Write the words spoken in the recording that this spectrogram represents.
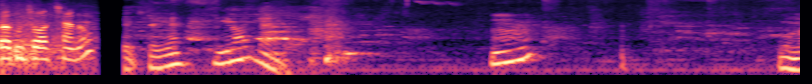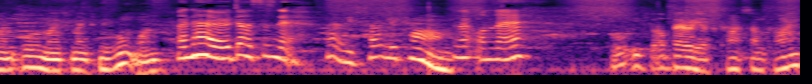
welcome to our channel. Do you? You like that? Hmm? Almost, almost makes me want one. I know, it does, doesn't it? Oh, he's totally calm. That one there. Oh, he's got a berry of some kind.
